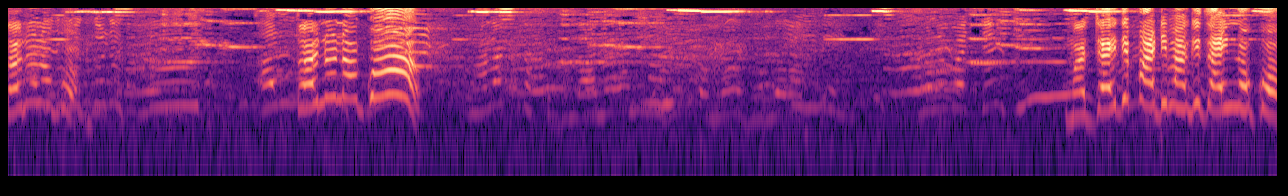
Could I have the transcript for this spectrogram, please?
तनु नको। तनु नको। मज्जा येते पाठीमागे जाईल नको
